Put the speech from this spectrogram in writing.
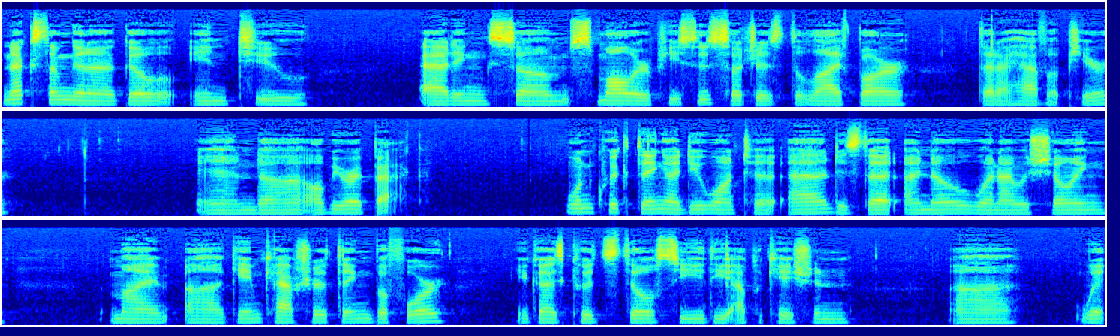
next I'm going to go into adding some smaller pieces such as the live bar that I have up here. And uh, I'll be right back. One quick thing I do want to add is that I know when I was showing my uh, game capture thing before, you guys could still see the application uh, wi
